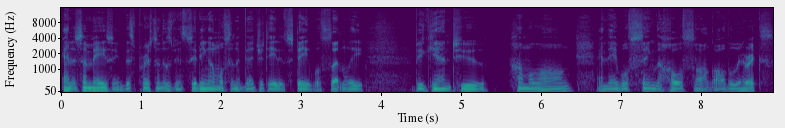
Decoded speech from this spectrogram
And it's amazing. This person who's been sitting almost in a vegetative state will suddenly begin to hum along and they will sing the whole song, all the lyrics,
